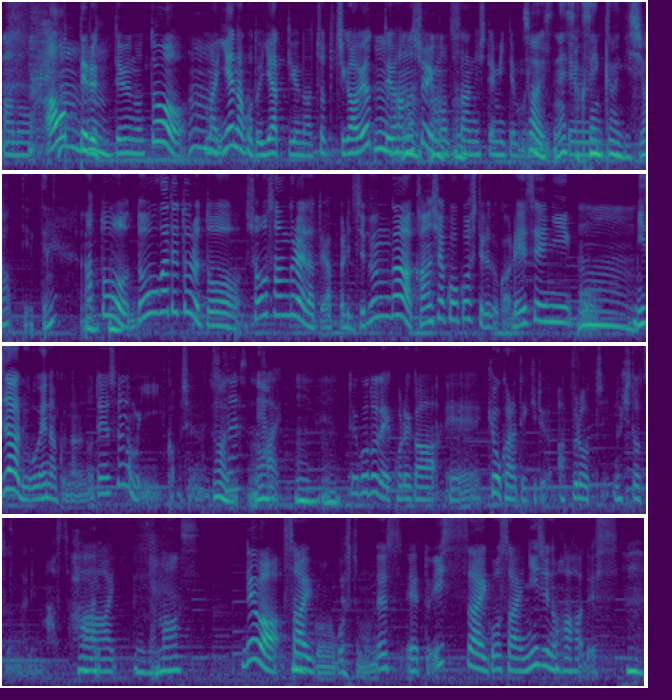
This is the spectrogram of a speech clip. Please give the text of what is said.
あの煽ってるっていうのと、まあ、嫌なこと嫌っていうのはちょっと違うよっていう話を妹さんにしてみてもいいそうですね。作戦会議しようって言ってねあと、動画で撮ると小3ぐらいだとやっぱり自分が感触を起こしてるとか冷静にこう、うん。見ざるを得なくなるのでそういうのもいいかもしれないですね。すね、はい、うんうん。ということでこれが、えー今日からできるアプローチの一つになります。はい。はい。ありがとうございます、では最後のご質問です。えっ、と1歳5歳2児の母です。うん。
